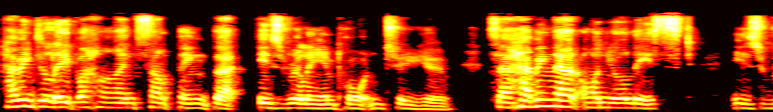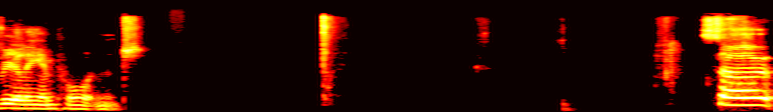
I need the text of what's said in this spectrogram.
having to leave behind something that is really important to you. So having that on your list is really important. So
